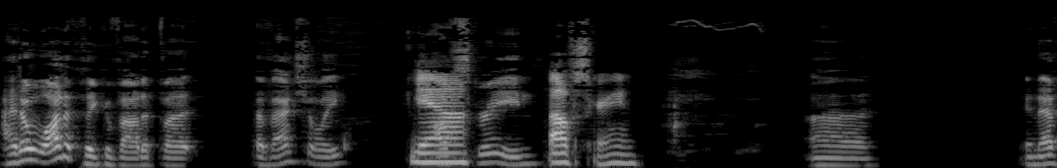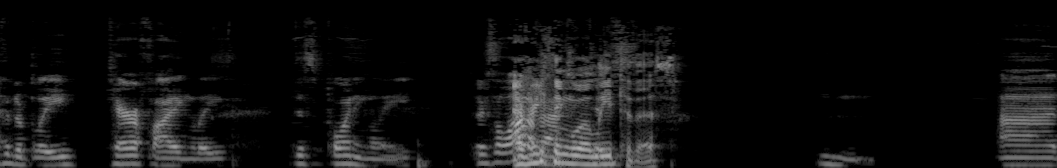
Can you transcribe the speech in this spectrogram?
I don't want to think about it, but eventually, yeah. off screen, Off screen. uh, inevitably, terrifyingly, disappointingly, there's a lot. Everything of will lead to this. Mhm. Uh,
